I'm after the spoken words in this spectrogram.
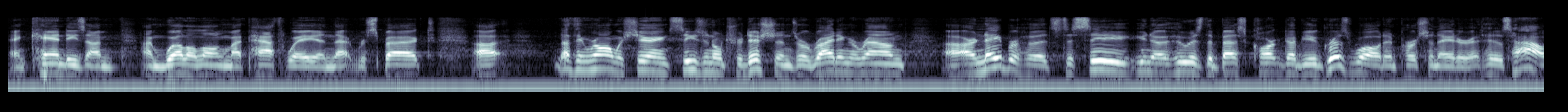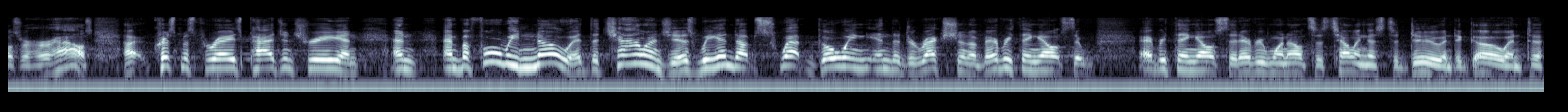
and candies. I'm, I'm well along my pathway in that respect. Uh, nothing wrong with sharing seasonal traditions or riding around uh, our neighborhoods to see, you know, who is the best Clark W. Griswold impersonator at his house or her house. Uh, Christmas parades, pageantry, and, and, and before we know it, the challenge is we end up swept going in the direction of everything else that everything else that everyone else is telling us to do and to go and to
